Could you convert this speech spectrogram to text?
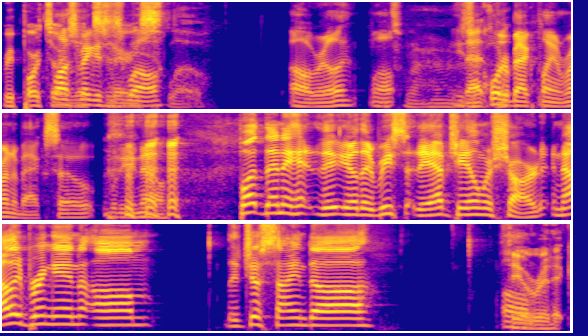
Reports Las Vegas as well. slow. Oh, really? Well, he's That- a quarterback playing running back, so what do you know? but then they, they you know they they have Jalen Richard, and now they bring in um they just signed uh Um, Theo Riddick.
